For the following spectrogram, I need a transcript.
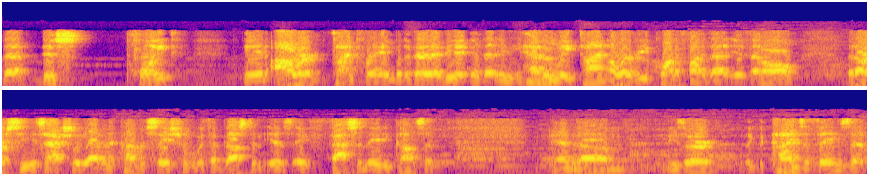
that at this point in our time frame, but the very idea that in the heavenly time, however you quantify that, if at all, that R.C. is actually having a conversation with Augustine is a fascinating concept. And um, these are like the kinds of things that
